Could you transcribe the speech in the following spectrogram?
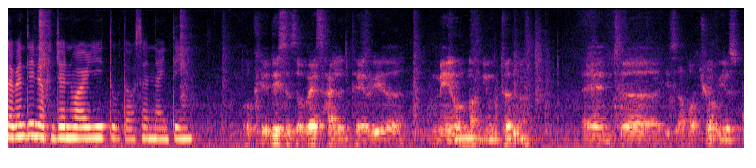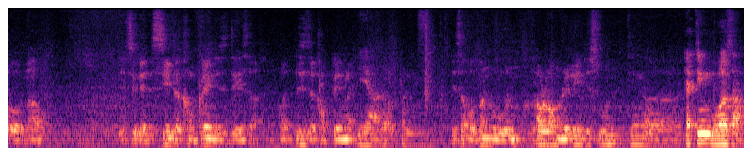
17th of January 2019. Okay, this is a West Highland Terrier, male, not neutered, uh, and uh, it's about 12 years old now. As you can see, the complaint is this. Uh, what, this is the complaint, right? Yeah, the opening. It's an open wound. How long already, this wound? I think uh, getting worse ah.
